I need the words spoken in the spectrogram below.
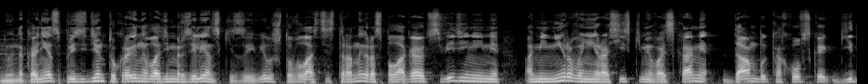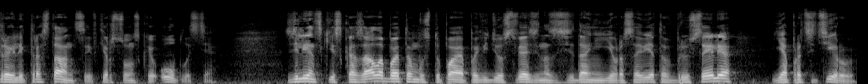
Ну и, наконец, президент Украины Владимир Зеленский заявил, что власти страны располагают сведениями о минировании российскими войсками дамбы Каховской гидроэлектростанции в Херсонской области. Зеленский сказал об этом, выступая по видеосвязи на заседании Евросовета в Брюсселе – я процитирую.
